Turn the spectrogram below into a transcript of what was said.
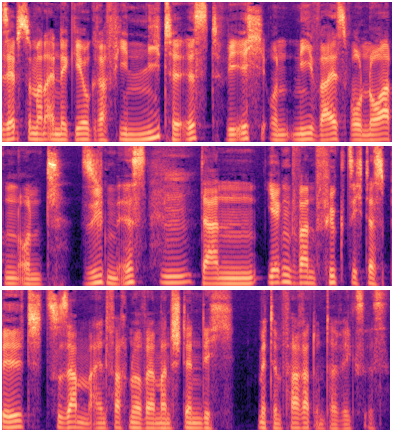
selbst wenn man eine Geografie-Niete ist, wie ich, und nie weiß, wo Norden und Süden ist, Mhm. dann irgendwann fügt sich das Bild zusammen, einfach nur, weil man ständig mit dem Fahrrad unterwegs ist.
